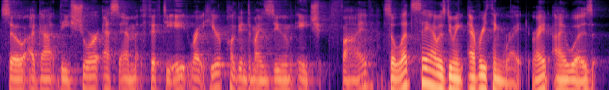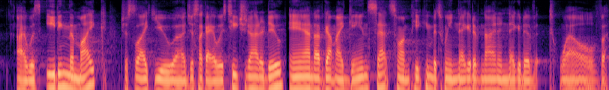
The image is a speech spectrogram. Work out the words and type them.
So I've got the Shure SM58 right here plugged into my Zoom H5. So let's say I was doing everything right, right? I was I was eating the mic just like you, uh, just like I always teach you how to do, and I've got my gain set, so I'm peaking between negative nine and negative twelve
